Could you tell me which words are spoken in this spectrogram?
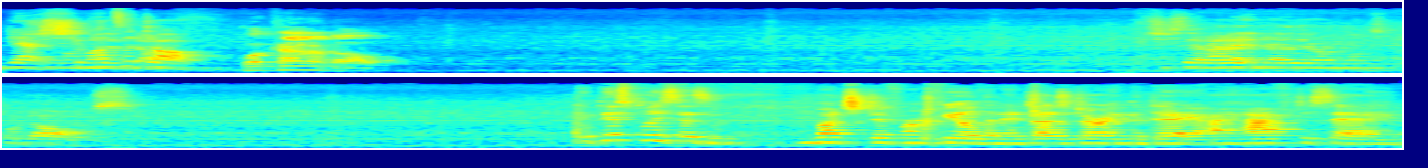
Yes, She she wants wants a a doll. What kind of doll? She said I didn't know there were multiple dolls. Could like this place has a much different feel than it does during the day. I have to say,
